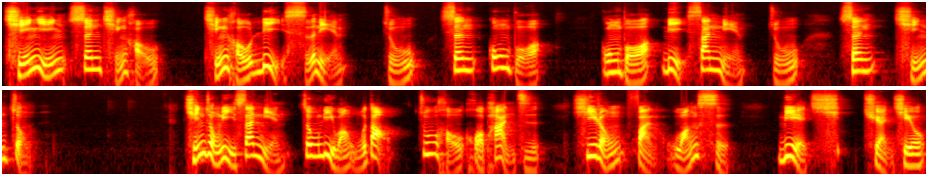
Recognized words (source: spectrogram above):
秦嬴生秦侯。秦侯历十年，卒，生公伯。公伯历三年，卒，生秦种。秦种历三年，周厉王无道，诸侯或叛之。西戎反王死，灭犬丘，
